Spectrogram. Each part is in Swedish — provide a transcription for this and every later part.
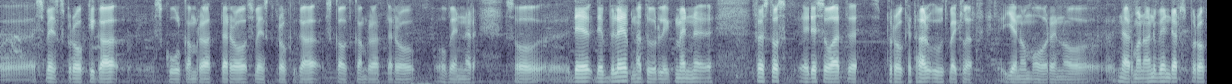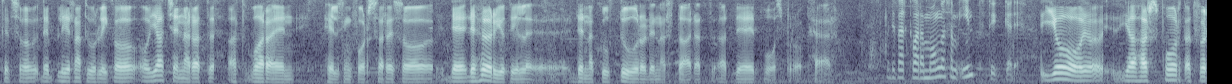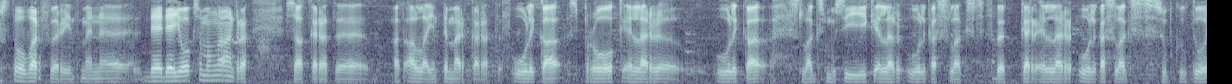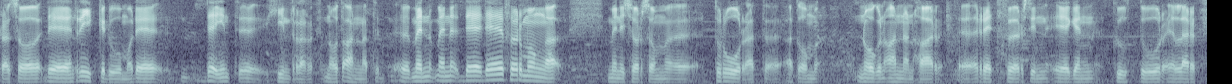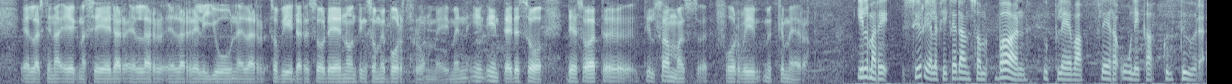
svenskspråkiga skolkamrater och svenskspråkiga scoutkamrater och, och vänner. Så det, det blev naturligt men förstås är det så att språket har utvecklats genom åren och när man använder språket så det blir naturligt och, och jag känner att, att vara en helsingforsare så det, det hör ju till denna kultur och denna stad att, att det är två språk här. Det verkar vara många som inte tycker det. Jo, jag har svårt att förstå varför inte, men eh, det, det är ju också många andra saker att, eh, att alla inte märker att olika språk eller olika slags musik eller olika slags böcker eller olika slags subkulturer. Så det är en rikedom och det, det inte hindrar något annat. Men, men det, det är för många människor som eh, tror att, att om någon annan har eh, rätt för sin egen kultur eller, eller sina egna seder eller, eller religion eller så vidare. Så det är någonting som är bort från mig. Men inte är det så. Det är så att eh, tillsammans får vi mycket mera. Ilmari Syrjälä fick redan som barn uppleva flera olika kulturer.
